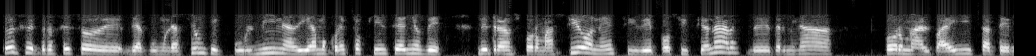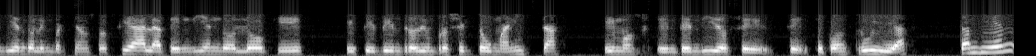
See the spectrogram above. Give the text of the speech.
todo ese proceso de, de acumulación que culmina, digamos, con estos 15 años de, de transformaciones y de posicionar de determinada forma al país, atendiendo la inversión social, atendiendo lo que este, dentro de un proyecto humanista hemos entendido se, se, construía, también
